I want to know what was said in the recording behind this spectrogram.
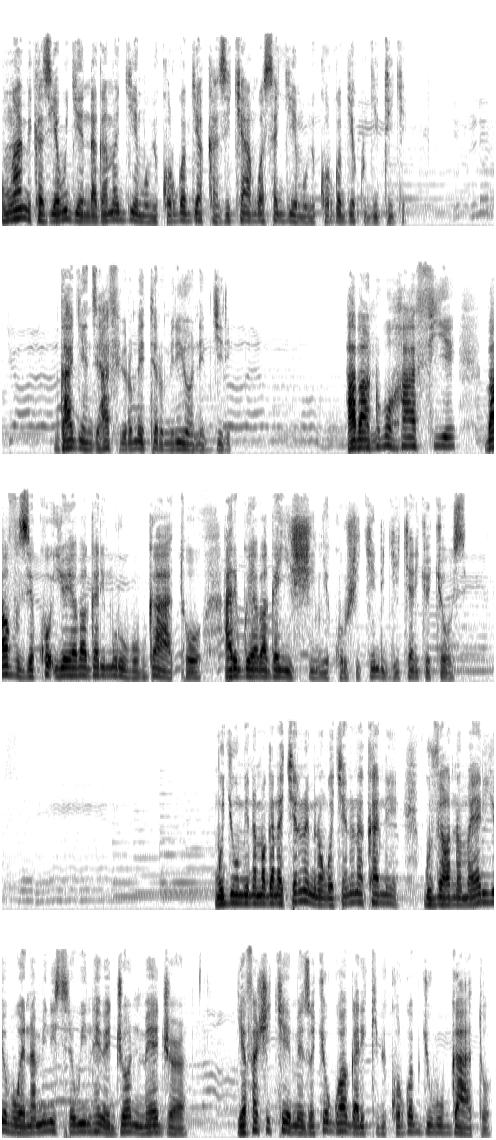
Umwamikazi yabugendagamo agiye mu bikorwa by'akazi cyangwa se agiye mu bikorwa bye ku giti cye. Bwagenze hafi ibirometero miliyoni ebyiri. Abantu bo hafi ye bavuze ko iyo yabaga ari muri ubu bwato ari bwo yabaga yishimye kurusha ikindi gihe icyo ari cyo cyose. Mu gihumbi na magana cyenda na mirongo cyenda na kane guverinoma yari iyobowe na minisitiri w'intebe john major yafashe icyemezo cyo guhagarika ibikorwa by'ubu bwato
